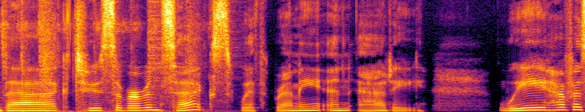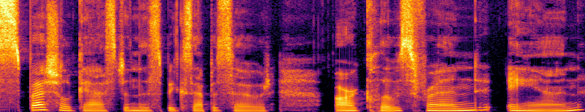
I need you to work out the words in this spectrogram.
back to Suburban Sex with Remy and Addie. We have a special guest in this week's episode, our close friend, Ann,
